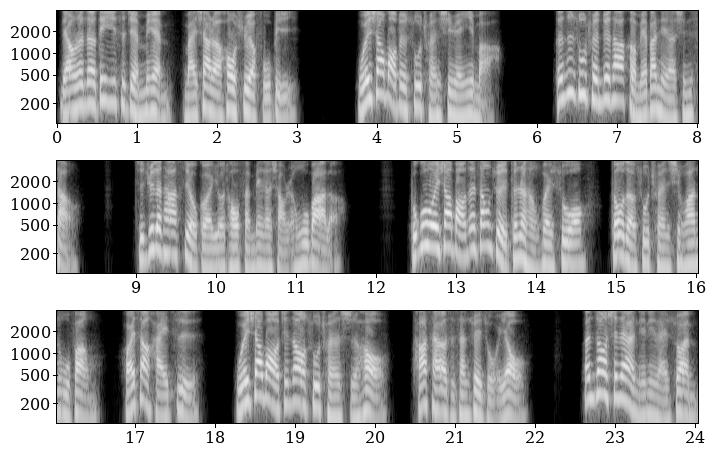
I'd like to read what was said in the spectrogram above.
两人的第一次见面，埋下了后续的伏笔。韦小宝对苏全心猿意马，但是苏全对他可没半点的欣赏，只觉得他是有个油头粉面的小人物罢了。不过韦小宝那张嘴真的很会说，逗得苏全心花怒放，怀上孩子。韦小宝见到苏全的时候，他才二十三岁左右，按照现在的年龄来算，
